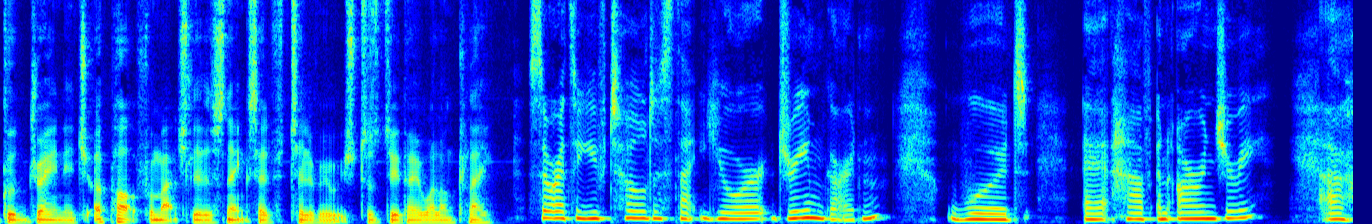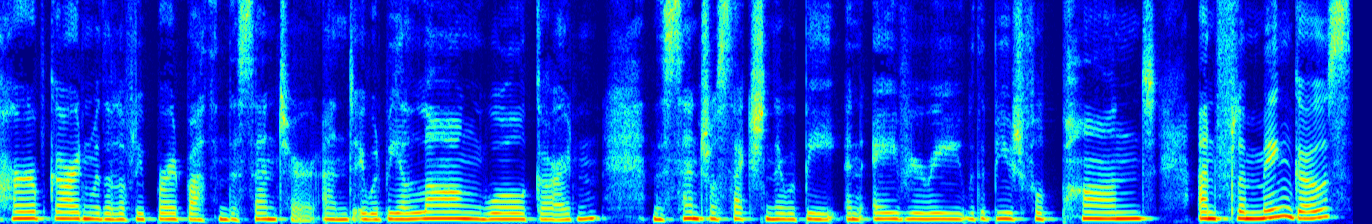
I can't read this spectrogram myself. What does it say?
good drainage, apart from actually the snake's head fritillary, which does do very well on clay. So, Arthur, you've told us that your dream garden would uh, have an orangery, a herb garden with a lovely bird bath in the centre, and it would be a long wall garden. In the central section, there would be an aviary with a beautiful pond and flamingos.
